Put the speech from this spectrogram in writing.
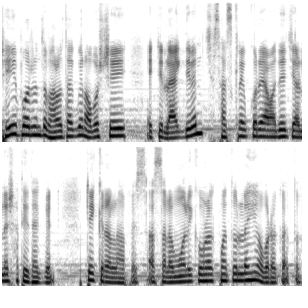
সেই পর্যন্ত ভালো থাকবেন। অবশ্যই একটি লাইক দেবেন সাবস্ক্রাইব করে আমাদের চ্যানেলের সাথেই থাকবেন। টেক কেয়ার আল্লাহ হাফেজ। আসসালামু আলাইকুম রহমতুল্লাহি ওবরাকাতুহ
